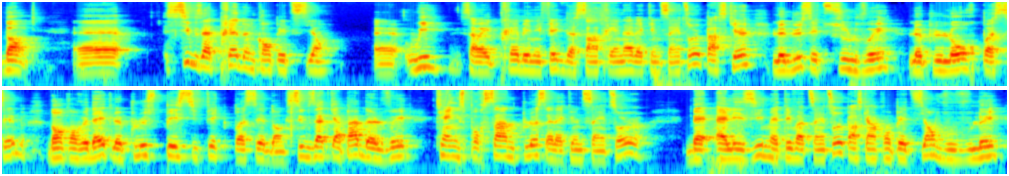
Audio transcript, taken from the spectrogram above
Donc, euh, si vous êtes près d'une compétition, euh, oui, ça va être très bénéfique de s'entraîner avec une ceinture parce que le but c'est de soulever le plus lourd possible. Donc on veut d'être le plus spécifique possible. Donc si vous êtes capable de lever 15% de plus avec une ceinture, ben allez-y, mettez votre ceinture parce qu'en compétition, vous voulez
